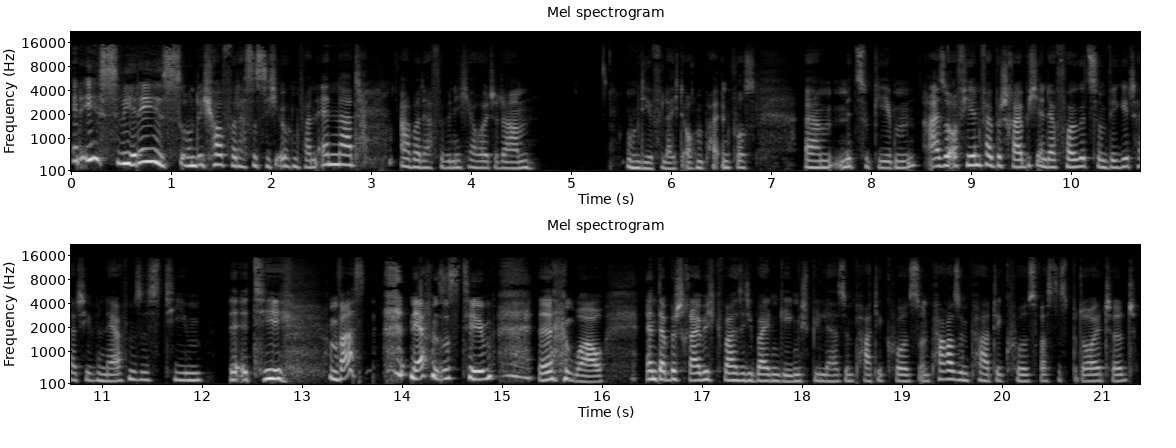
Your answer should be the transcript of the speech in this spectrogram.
it is wie it is. Und ich hoffe, dass es sich irgendwann ändert. Aber dafür bin ich ja heute da um dir vielleicht auch ein paar Infos ähm, mitzugeben. Also auf jeden Fall beschreibe ich in der Folge zum vegetativen Nervensystem äh, T, was? Nervensystem. Äh, wow. Und da beschreibe ich quasi die beiden Gegenspieler, Sympathikus und Parasympathikus, was das bedeutet.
